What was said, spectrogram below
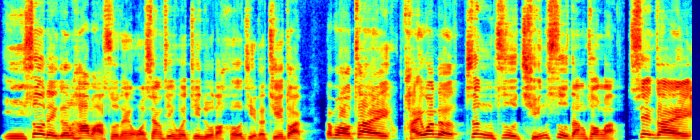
以色列跟哈马斯呢，我相信会进入到和解的阶段。那么在台湾的政治情势当中啊，现在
